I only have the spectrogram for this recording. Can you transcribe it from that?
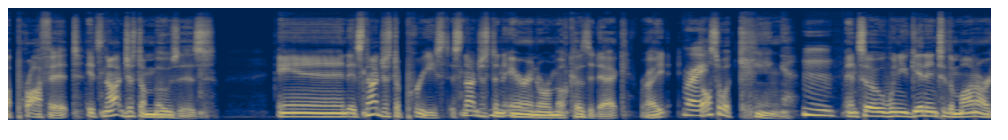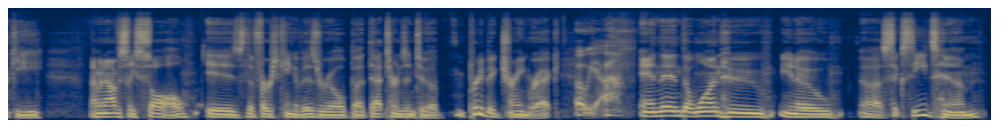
a prophet, it's not just a Moses, and it's not just a priest, it's not just an mm-hmm. Aaron or a Melchizedek, right? Right. It's also a king. Hmm. And so when you get into the monarchy, I mean, obviously Saul is the first king of Israel, but that turns into a pretty big train wreck. Oh yeah. And then the one who, you know, uh, succeeds him,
